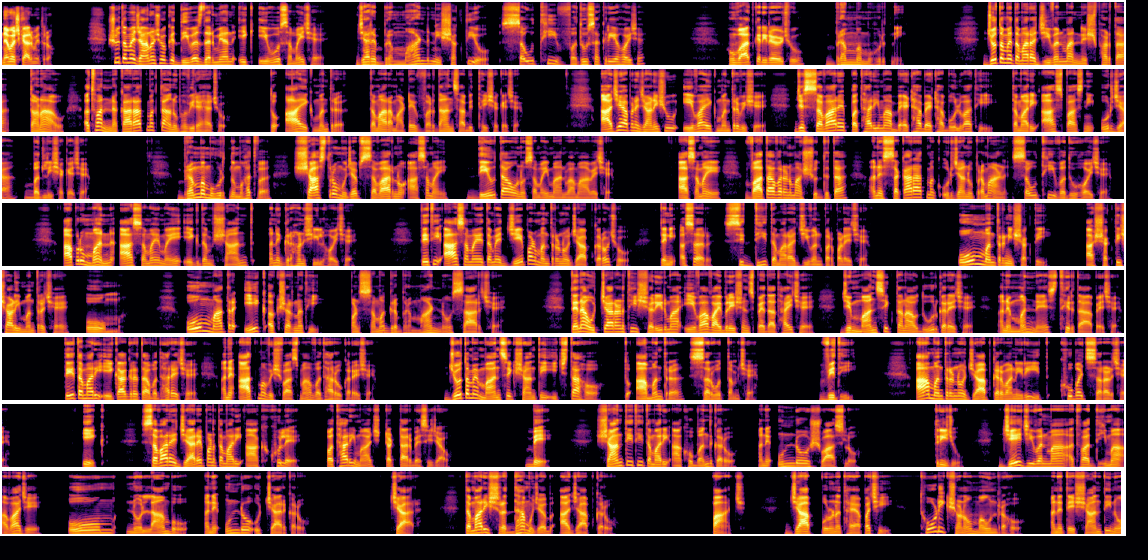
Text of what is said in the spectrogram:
નમસ્કાર મિત્રો. શું તમે જાણો છો કે દિવસ દરમિયાન એક એવો સમય છે જ્યારે બ્રહ્માંડની શક્તિઓ સૌથી વધુ સક્રિય હોય છે? હું વાત કરી રહ્યો છું બ્રહ્મ મુહૂર્તની. જો તમે તમારા જીવનમાં નિષ્ફળતા, તણાવ અથવા નકારાત્મકતા અનુભવી રહ્યા છો, તો આ એક મંત્ર તમારા માટે વરદાન સાબિત થઈ શકે છે. આજે આપણે જાણીશું એવા એક મંત્ર વિશે જે સવારે પથારીમાં બેઠા બેઠા બોલવાથી તમારી આસપાસની ઊર્જા બદલી શકે છે. બ્રહ્મ મુહૂર્તનું મહત્વ શાસ્ત્રો મુજબ સવારનો આ સમય દેવતાઓનો સમય માનવામાં આવે છે. આ સમયે વાતાવરણમાં શુદ્ધતા અને સકારાત્મક ઊર્જાનું પ્રમાણ સૌથી વધુ હોય છે. આપણું મન આ સમયમયે એકદમ શાંત અને ગ્રહણશીલ હોય છે. તેથી આ સમયે તમે જે પણ મંત્રનો જાપ કરો છો, તેની અસર સીધી તમારા જીવન પર પડે છે. ઓમ મંત્રની શક્તિ. આ શક્તિશાળી મંત્ર છે ઓમ. ઓમ માત્ર એક અક્ષર નથી, પણ સમગ્ર બ્રહ્માંડનો સાર છે. તેના ઉચ્ચારણથી શરીરમાં એવા વાઇબ્રેશન્સ પેદા થાય છે, જે માનસિક તણાવ દૂર કરે છે અને મનને સ્થિરતા આપે છે. તે તમારી એકાગ્રતા વધારે છે અને આત્મવિશ્વાસમાં વધારો કરે છે. જો તમે માનસિક શાંતિ ઈચ્છતા હો, તો આ મંત્ર સર્વોત્તમ છે. વિધિ. આ મંત્રનો જાપ કરવાની રીત ખૂબ જ સરળ છે. એક, સવારે જ્યારે પણ તમારી આંખ ખુલે, પથારીમાં જ ટટ્ટાર બેસી જાઓ. બે, શાંતિથી તમારી આંખો બંધ કરો અને ઊંડો શ્વાસ લો. ત્રીજું, જે જીવનમાં અથવા ધીમા અવાજે ઓમનો લાંબો અને ઊંડો ઉચ્ચાર કરો. ચાર, તમારી શ્રદ્ધા મુજબ આ જાપ કરો. પાંચ, જાપ પૂર્ણ થયા પછી થોડી ક્ષણો મૌન રહો અને તે શાંતિનો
